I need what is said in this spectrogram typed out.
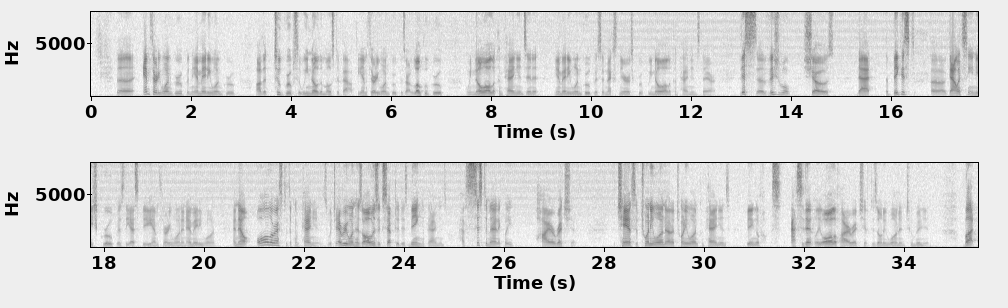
The M31 group and the M81 group are the two groups that we know the most about. The M31 group is our local group. We know all the companions in it. The M81 group is the next nearest group. We know all the companions there. This uh, visual shows that the biggest uh, galaxy in each group is the SB, M31, and M81. And now all the rest of the companions, which everyone has always accepted as being companions, have systematically higher redshift. The chance of 21 out of 21 companions being of accidentally all of higher redshift is only 1 in 2 million. But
